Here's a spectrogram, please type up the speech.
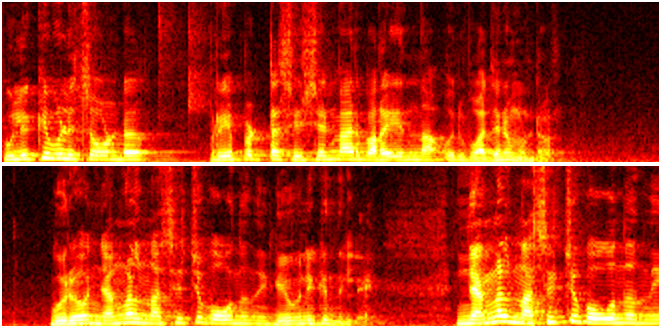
കുലുക്കി വിളിച്ചുകൊണ്ട് പ്രിയപ്പെട്ട ശിഷ്യന്മാർ പറയുന്ന ഒരു വചനമുണ്ട്. ഗുരു ഞങ്ങൾ നശിച്ചു പോകുന്നത് നീ ഗവനിക്കുന്നില്ലേ ഞങ്ങൾ നശിച്ചു പോകുന്നത് നീ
